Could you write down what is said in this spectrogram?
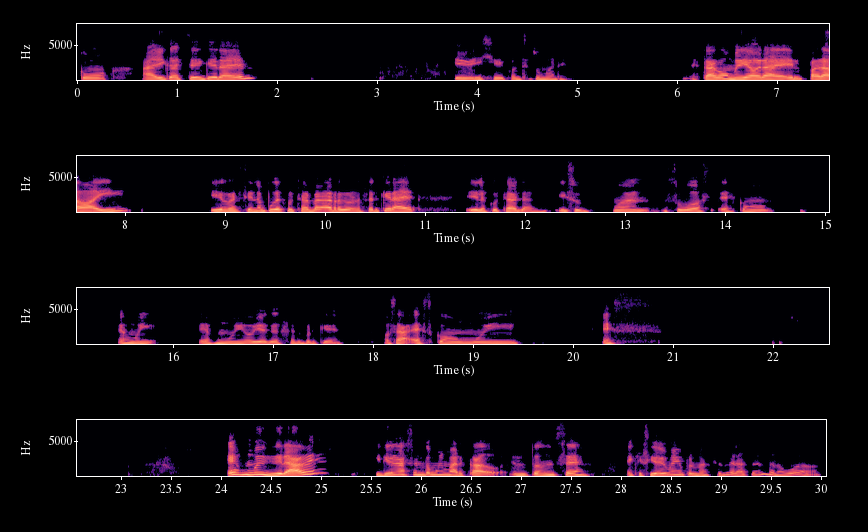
Como ahí caché que era él y dije, conche tu madre. Estaba como media hora él parado ahí y recién lo pude escuchar para reconocer que era él y lo escuché hablar. Y su bueno, su voz es como, es muy, es muy obvio que es él porque, o sea, es como muy, es, es muy grave y tiene un acento muy marcado. Entonces, es que si doy más información del acento no puedo.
